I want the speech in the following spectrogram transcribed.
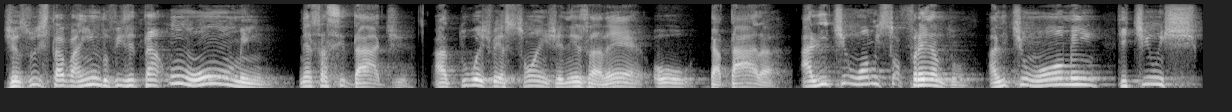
Jesus estava indo visitar um homem nessa cidade. Há duas versões, Genezaré ou Gadara. Ali tinha um homem sofrendo. Ali tinha um homem que tinha um espírito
